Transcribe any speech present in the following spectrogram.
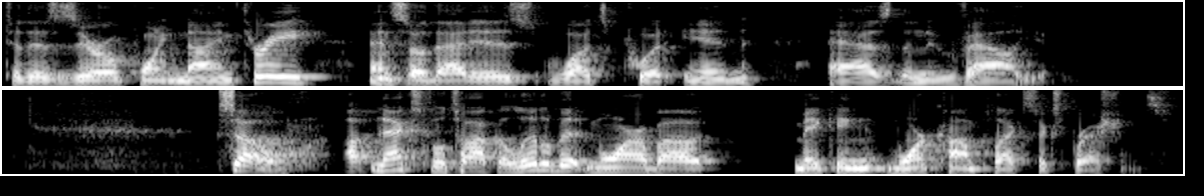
to this 0.93, and so that is what's put in as the new value. So, up next, we'll talk a little bit more about making more complex expressions.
